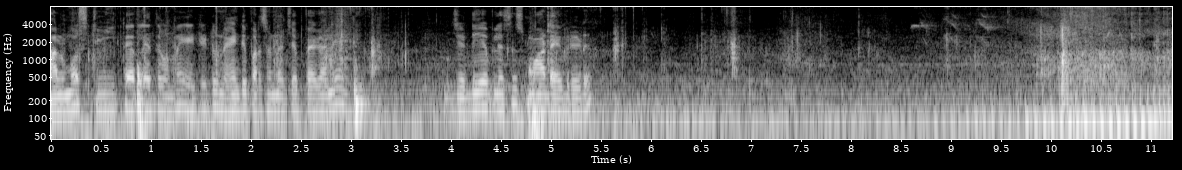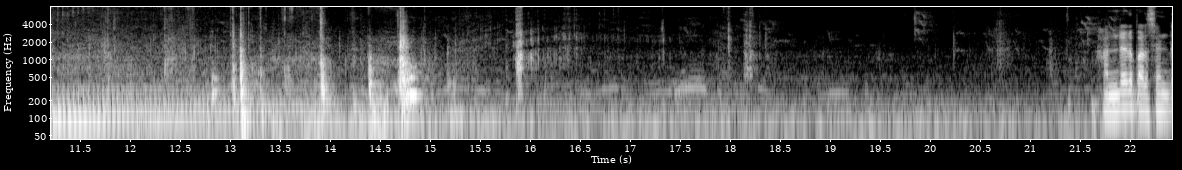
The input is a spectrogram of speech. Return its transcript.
ఆల్మోస్ట్ స్టీల్ టైర్లు అయితే ఉన్నాయి. ఎయిటీ టు నైంటీ పర్సెంట్ అని చెప్పా కానీ ZDA plus smart hybrid. Hundred percent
